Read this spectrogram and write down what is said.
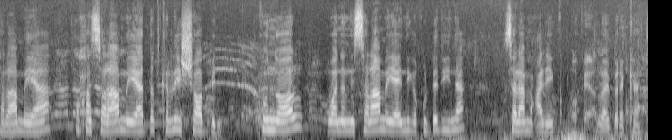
salaamayaa. Waxaan salaamayaa dadka lii shopping ku nool waana ni salaamayaa iniga qudhadiina asalaamu calaykum. Waraxmatullahi barakaatu.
